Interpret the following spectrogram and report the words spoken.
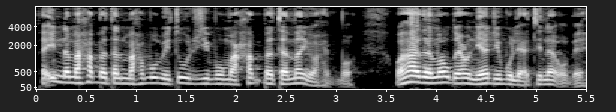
فإن محبة المحبوب توجب محبة ما يحبه وهذا موضع يجب الاعتناء به.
